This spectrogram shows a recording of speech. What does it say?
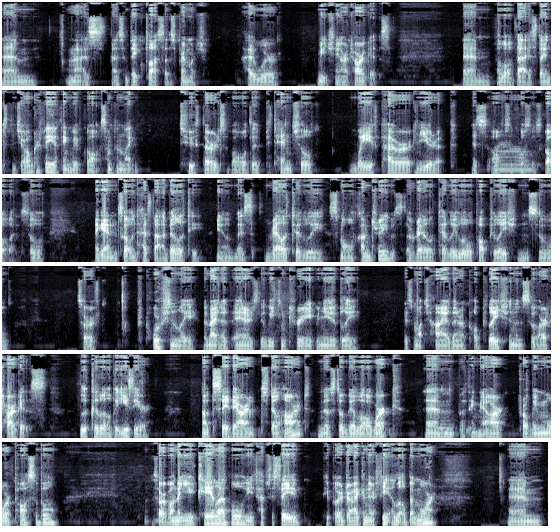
um, and that is that's a big plus. That's pretty much how we're reaching our targets. Um, a lot of that is down to the geography. I think we've got something like two thirds of all the potential wave power in Europe is off wow. the coast of Scotland. So again, Scotland has that ability. You know, it's a relatively small country with a relatively low population, so sort of proportionally, the amount of energy that we can create renewably is much higher than our population, and so our targets look a little bit easier. Not to say they aren't still hard; there'll still be a lot of work, um, mm. but I think they are probably more possible. Sort of on a UK level, you'd have to say people are dragging their feet a little bit more. Um,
